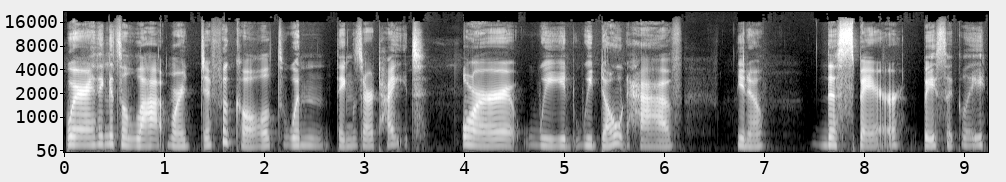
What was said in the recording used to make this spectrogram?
where I think it's a lot more difficult when things are tight or we we don't have, you know, the spare basically.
